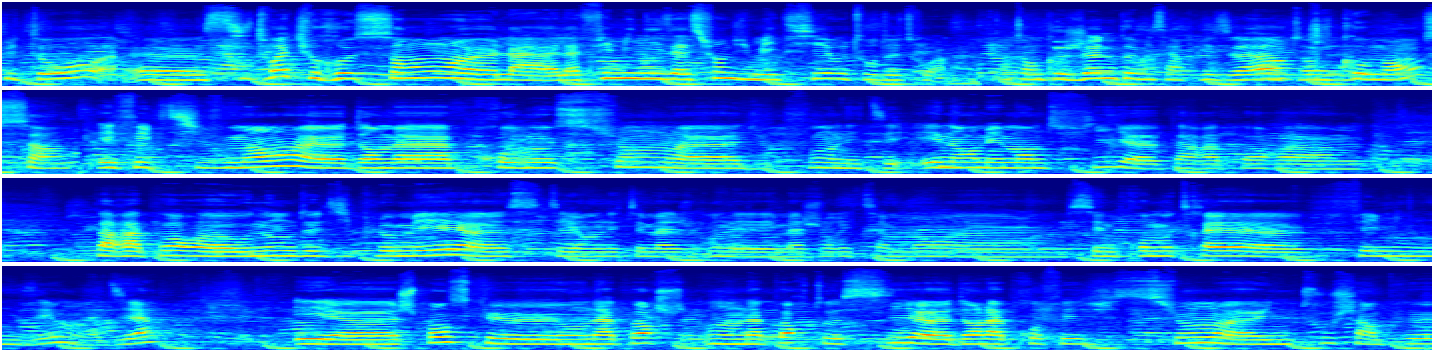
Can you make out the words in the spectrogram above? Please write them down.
plutôt, si toi tu ressens la, féminisation du métier autour de toi? En tant que jeune commissaire-priseur, qui commence Effectivement, dans ma promotion, du coup, on était énormément de filles par rapport à par rapport euh, au nombre de diplômés, euh, on, était on est majoritairement. Euh, c'est une promo très féminisée, on va dire. Et je pense qu'on apporte, on apporte aussi dans la profession une touche un peu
